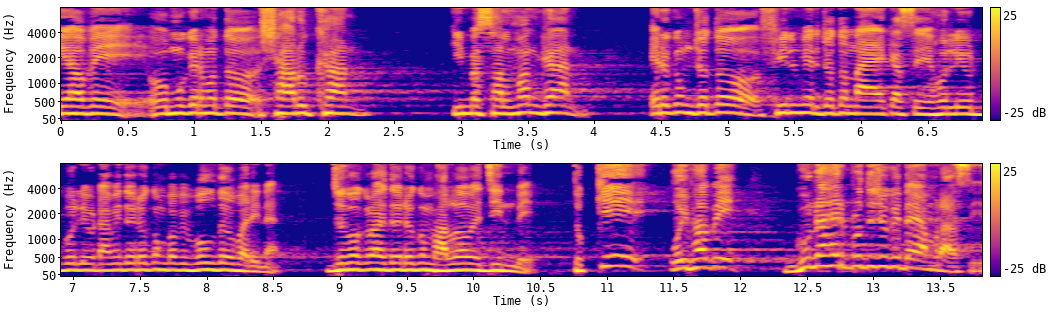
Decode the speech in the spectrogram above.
কে হবে অমুকের মতো শাহরুখ খান কিংবা সালমান খান এরকম যত ফিল্মের যত নায়ক আছে হলিউড বলিউড আমি তো এরকম ভাবে বলতেও পারি না। যুবকরা হয়তো এরকম ভালোভাবে জিনবে। তো কে ওইভাবে গুনাহের প্রতিযোগিতায় আমরা আছি?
